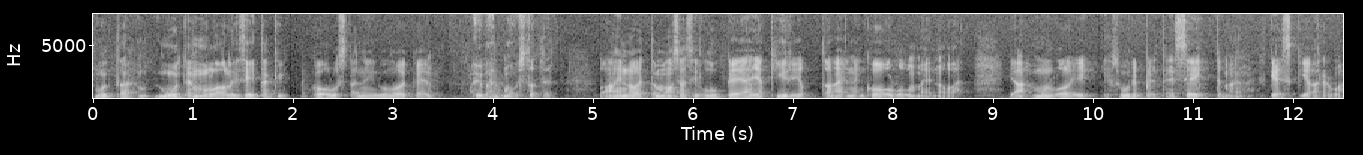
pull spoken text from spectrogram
Mutta muuten mulla oli siitäkin koulusta niin kuin oikein hyvät muistot. Ainoa, että mä osasin lukea ja kirjoittaa ennen kouluun menoa. Ja mulla oli suurin piirtein seitsemän keskiarvo.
